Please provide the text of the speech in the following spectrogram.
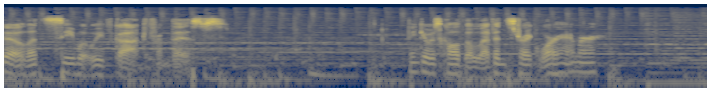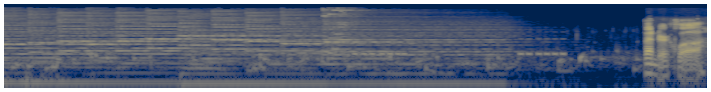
So let's see what we've got from this. I think it was called the Levin Strike Warhammer. Thunderclaw.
